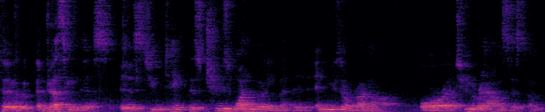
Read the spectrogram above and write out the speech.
to addressing this is to take this choose one voting method and use a runoff or a two round system.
